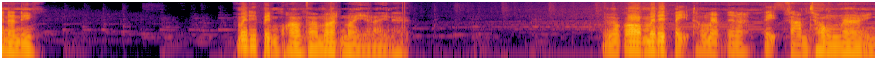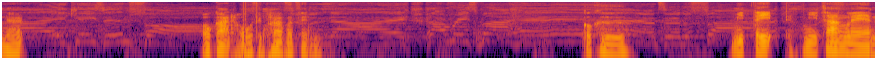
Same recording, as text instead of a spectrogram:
ค่นั้นเอง ไม่ได้เป็นความสามารถใหม่อะไรนะฮะแล้วก็ไม่ได้เตะทั้งแมปด้วยนะ เตะสามช่องหน้าเองนะฮะโอกาส 65%ก็คือ มีเตะ มีสร้างแลน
